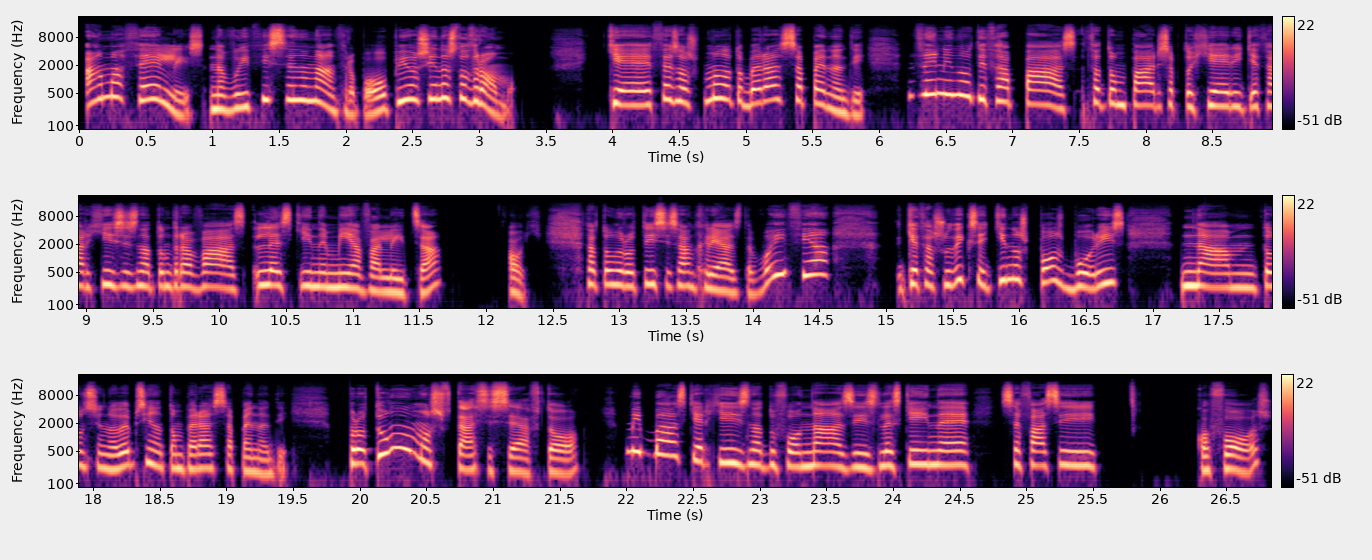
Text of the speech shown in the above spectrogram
άμα θέλεις να βοηθήσεις έναν άνθρωπο ο οποίος είναι στο δρόμο και θες ας πούμε να τον περάσεις απέναντι δεν είναι ότι θα πας, θα τον πάρεις από το χέρι και θα αρχίσεις να τον τραβάς λες και είναι μία βαλίτσα όχι. Θα τον ρωτήσεις αν χρειάζεται βοήθεια και θα σου δείξει εκείνος πώς μπορείς να τον συνοδέψει να τον περάσεις απέναντι. Προτού όμως φτάσεις σε αυτό, μην πας και αρχίζεις να του φωνάζεις, λες και είναι σε φάση κοφός,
